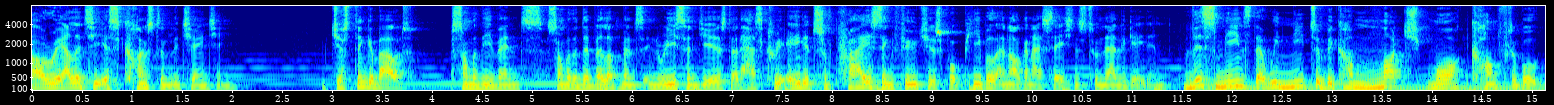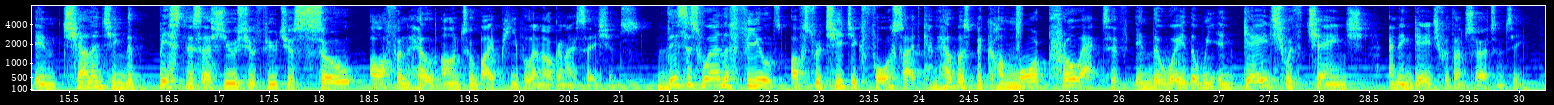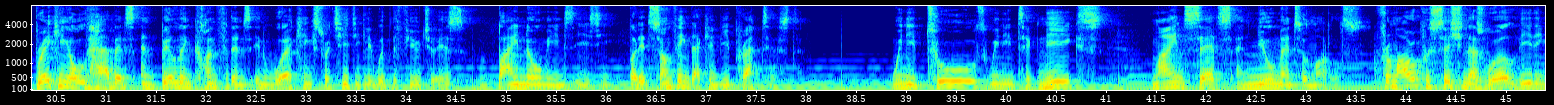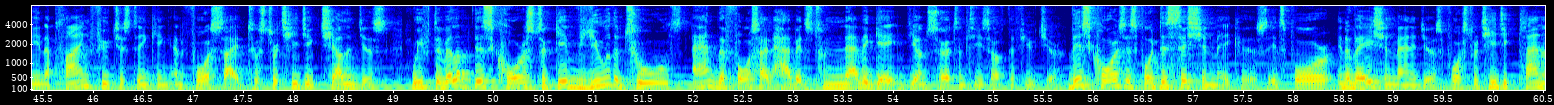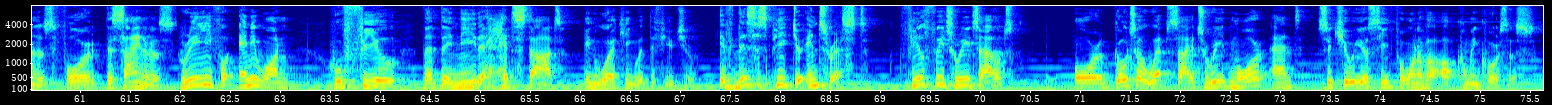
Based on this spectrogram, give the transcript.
Our reality is constantly changing. Just think about some of the events, some of the developments in recent years that has created surprising futures for people and organizations to navigate in. This means that we need to become much more comfortable in challenging the business as usual future so often held onto by people and organizations. This is where the field of strategic foresight can help us become more proactive in the way that we engage with change and engage with uncertainty. Breaking old habits and building confidence in working strategically with the future is by no means easy, but it's something that can be practiced. We need tools, we need techniques, mindsets, and new mental models. From our position as world leading in applying futures thinking and foresight to strategic challenges, we've developed this course to give you the tools and the foresight habits to navigate the uncertainties of the future. This course is for decision makers, it's for innovation managers, for strategic planners, for designers, really for anyone who feel that they need a head start in working with the future. If this has piqued your interest, feel free to reach out or go to our website to read more and secure your seat for one of our upcoming courses.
